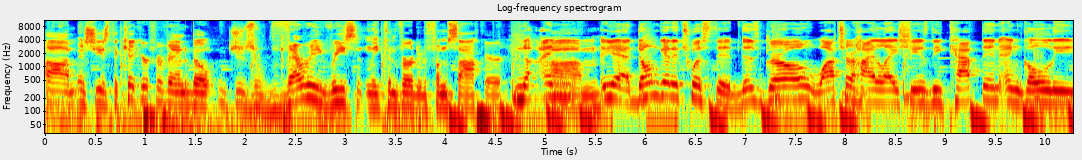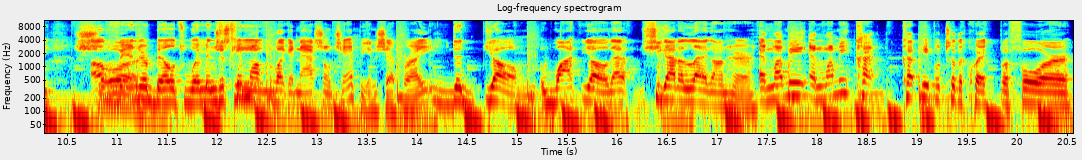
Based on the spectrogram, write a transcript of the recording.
um, and she's the kicker for Vanderbilt. Just very recently converted from soccer. No, and Um, yeah, don't get it twisted. This girl, watch her highlights. She is the captain and goalie Sure. of Vanderbilt's women's team. Just team. came off of like a national championship, right? the yo, what yo that she got a leg on her. And let me and let me cut cut people to the quick before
